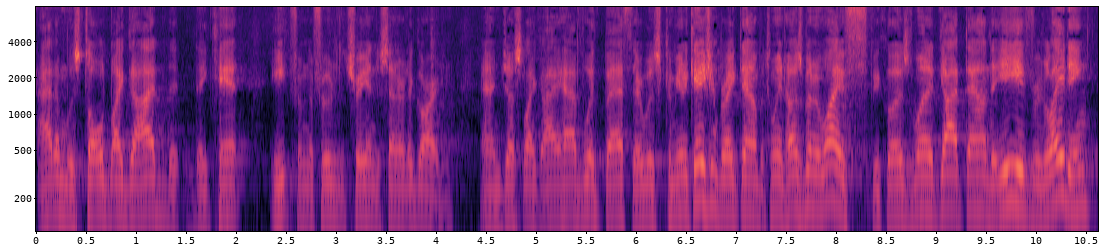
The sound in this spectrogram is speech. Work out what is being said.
Adam was told by God that they can't eat from the fruit of the tree in the center of the garden. And just like I have with Beth, there was communication breakdown between husband and wife because when it got down to Eve relating,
